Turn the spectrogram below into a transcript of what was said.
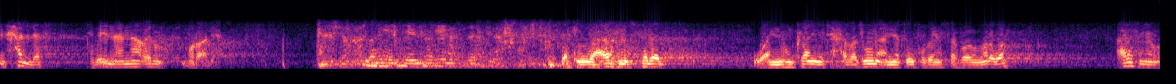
انحلت تبين أنها غير مرادة لكن إذا عرفنا السبب وأنهم كانوا يتحرجون أن يطوفوا بين الصفا والمروة عرفنا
